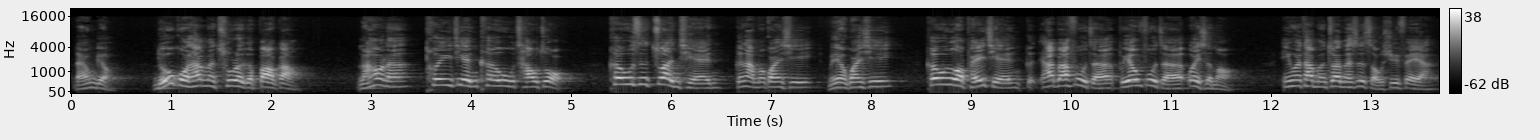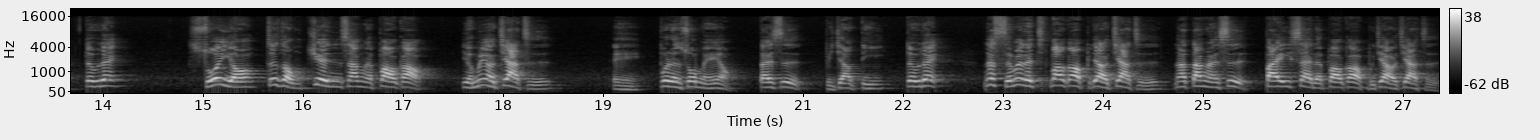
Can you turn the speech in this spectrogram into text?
来问我，如果他们出了个报告，然后呢，推荐客户操作，客户是赚钱，跟他们关系没有关系。客户如果赔钱，要不要负责？不用负责。为什么？因为他们赚的是手续费啊，对不对？所以哦，这种券商的报告有没有价值？哎，不能说没有，但是比较低，对不对？那什么样的报告比较有价值？那当然是掰赛的报告比较有价值。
